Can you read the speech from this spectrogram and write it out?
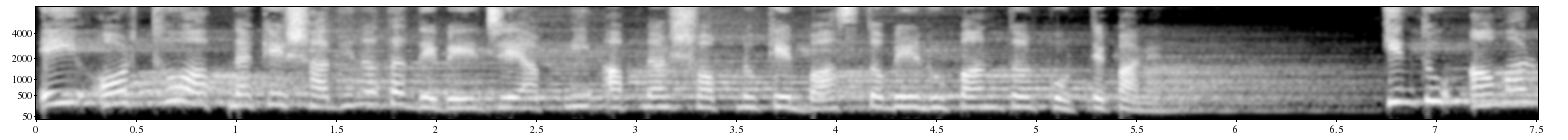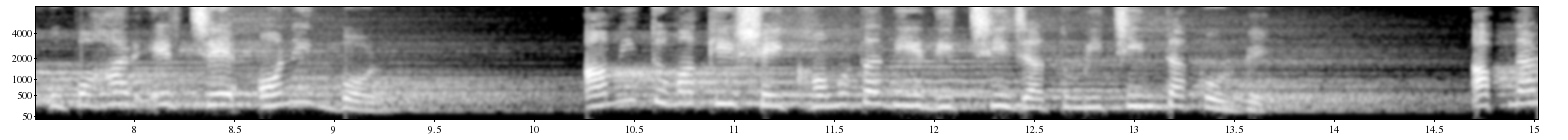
এই অর্থ আপনাকে স্বাধীনতা দেবে যে আপনি আপনার স্বপ্নকে বাস্তবে রূপান্তর করতে পারেন। কিন্তু আমার উপহার এর চেয়ে অনেক বড়। আমি তোমাকে সেই ক্ষমতা দিয়ে দিচ্ছি যা তুমি চিন্তা করবে। আপনার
